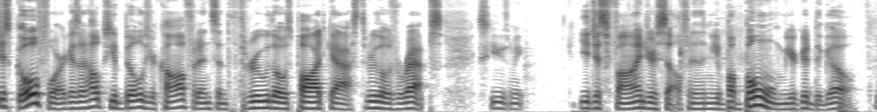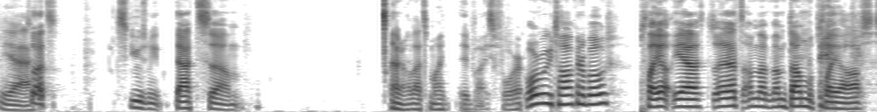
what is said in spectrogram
Just go for it because it helps you build your confidence, and through those podcasts, through those reps, excuse me, you just find yourself, and then you, ba- boom, you're good to go. Yeah. So that's, excuse me, that's um, I don't know. That's my advice for it. What were we talking about? Play, yeah. so That's I'm I'm done with playoffs.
